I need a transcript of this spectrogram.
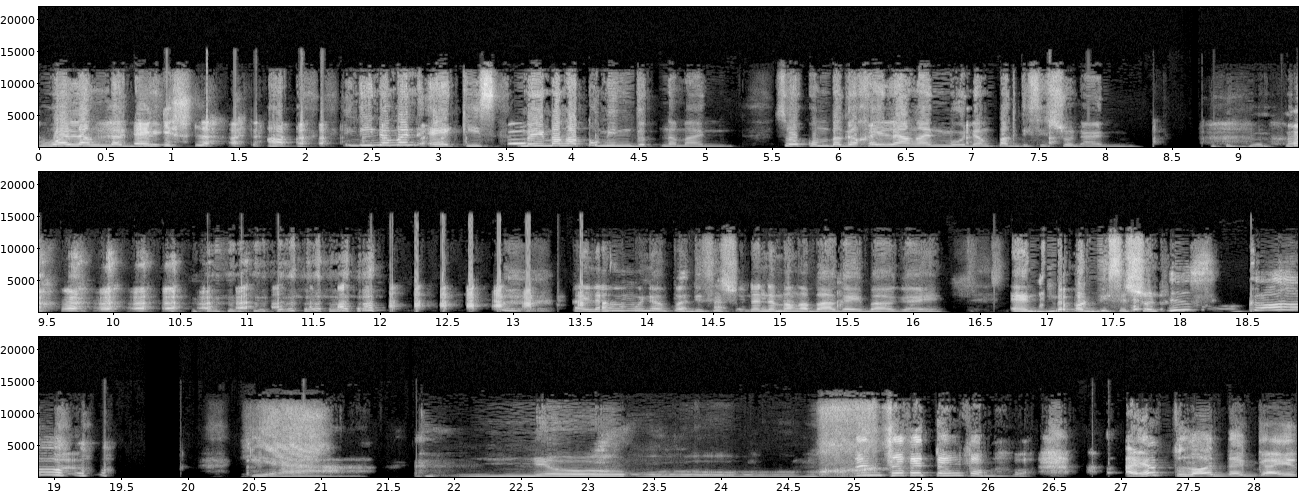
walang nag Ekis lahat. Ah, hindi naman X, may mga pumindot naman. So, kumbaga, kailangan mo ng pagdesisyonan. kailangan mo ng pagdesisyonan ng mga bagay-bagay. And napagdesisyonan mo, Go! yeah. No. Ang sakit ng pamawa. I applaud the guy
